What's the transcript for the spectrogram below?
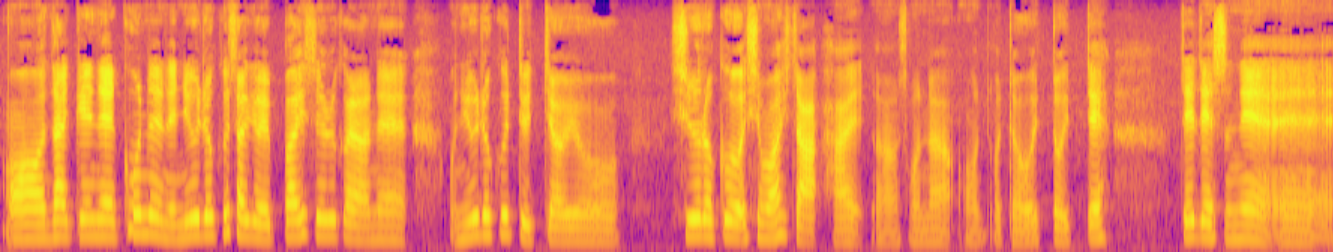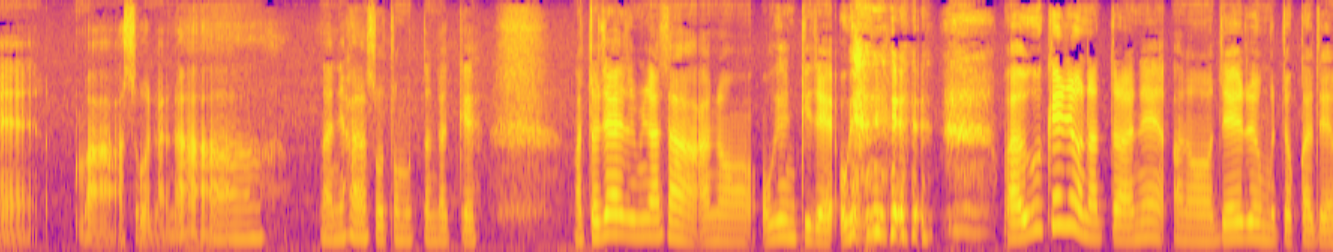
もう最近ね、訓練で入力作業いっぱいしてるからね、入力って言っちゃうよ。収録しました。はい。あそんなことを置いといて。でですね、えー、まあ、そうだな何話そうと思ったんだっけ？まあ、とりあえず皆さん、あの、お元気で、お元気 まあ、動けるようになったらね、あの、デイルームとかで、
